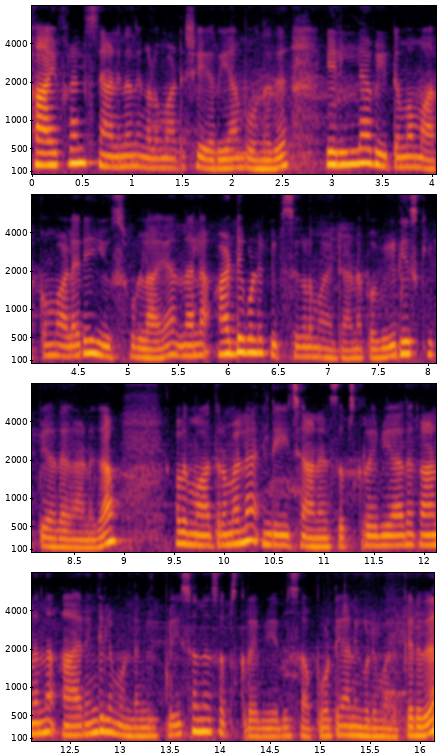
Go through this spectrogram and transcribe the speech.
ഹായ് ഫ്രണ്ട്സ് ഞാനിന്ന് നിങ്ങളുമായിട്ട് ഷെയർ ചെയ്യാൻ പോകുന്നത് എല്ലാ വീട്ടമ്മമാർക്കും വളരെ യൂസ്ഫുള്ളായ നല്ല അടിപൊളി ടിപ്സുകളുമായിട്ടാണ് അപ്പോൾ വീഡിയോ സ്കിപ്പ് ചെയ്യാതെ കാണുക. അതുമാത്രമല്ല എന്റെ ഈ ചാനൽ സബ്സ്ക്രൈബ് ചെയ്യാതെ കാണുന്ന ആരെങ്കിലും ഉണ്ടെങ്കിൽ പ്ലീസ് ഒന്ന് സബ്സ്ക്രൈബ് ചെയ്ത് സപ്പോർട്ട് ചെയ്യാനും കൂടി മറക്കരുത്.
